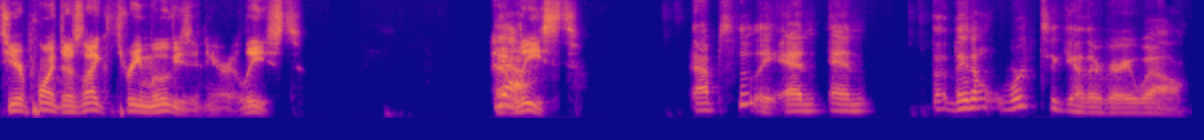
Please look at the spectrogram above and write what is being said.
To your point, there's like three movies in here at least. Yeah. At least. Absolutely, and and they don't work together very well.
